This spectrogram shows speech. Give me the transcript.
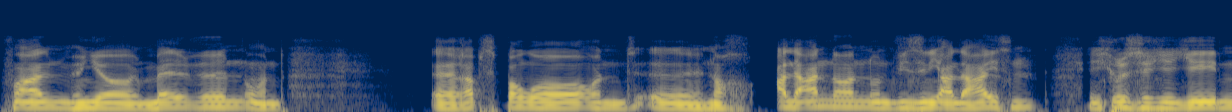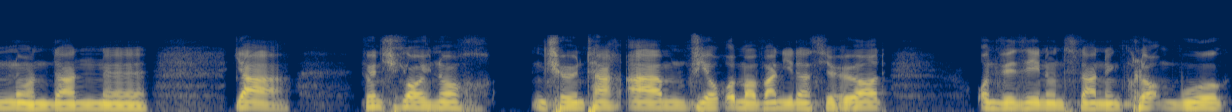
Vor allem hier Melvin und äh, Rapsbauer und äh, noch alle anderen und wie sie nicht alle heißen. Ich grüße hier jeden und dann, äh, ja, wünsche ich euch noch einen schönen Tag, Abend, wie auch immer, wann ihr das hier hört. Und wir sehen uns dann in Kloppenburg.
